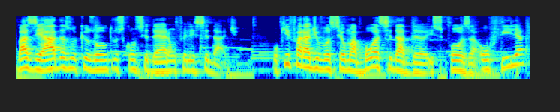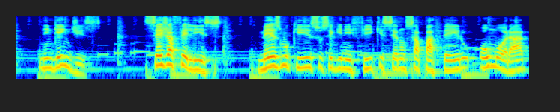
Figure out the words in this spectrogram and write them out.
baseadas no que os outros consideram felicidade. O que fará de você uma boa cidadã, esposa ou filha, ninguém diz. Seja feliz mesmo que isso signifique ser um sapateiro ou morar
